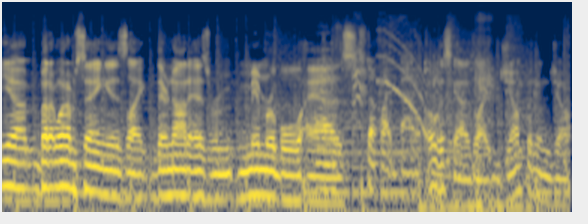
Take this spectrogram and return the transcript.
Yeah, but what I'm saying is like they're not as rem- memorable As as. stuff like Battle. Oh, this guy's like jumping and jumping.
